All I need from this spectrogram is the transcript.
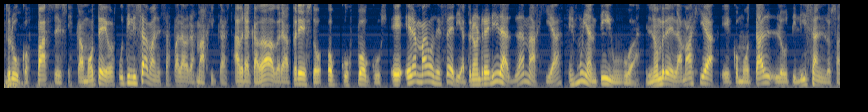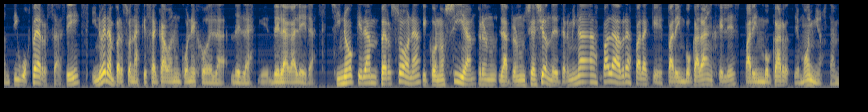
trucos, pases, escamoteos, utilizaban esas palabras mágicas. Abracadabra, presto, ocus pocus. Eh, eran magos de feria, pero en realidad la magia es muy antigua. El nombre de la magia, eh, como tal, lo utilizan los antiguos persas, ¿sí? Y no eran personas que sacaban un conejo de la galera, sino que eran personas que conocían la pronunciación de determinadas palabras para qué? Para invocar ángeles, para invocar demonios también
